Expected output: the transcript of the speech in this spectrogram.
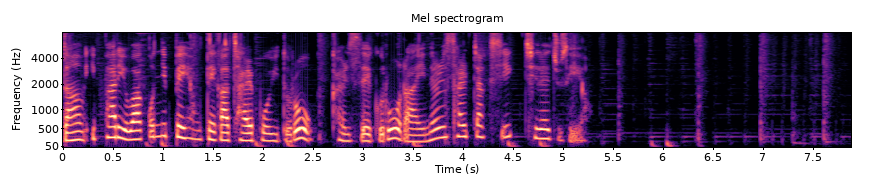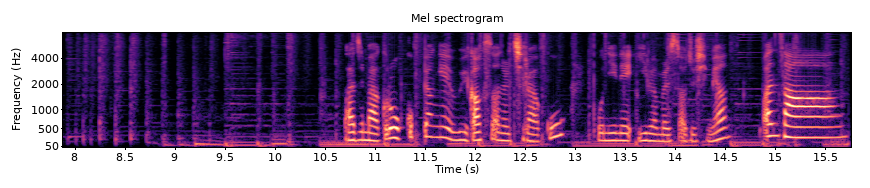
그 다음 이파리와 꽃잎의 형태가 잘 보이도록 갈색으로 라인을 살짝씩 칠해주세요. 마지막으로 꽃병에 외곽선을 칠하고 본인의 이름을 써주시면 완성!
